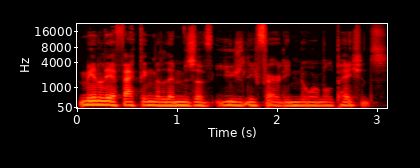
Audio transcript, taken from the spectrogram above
mainly affecting the limbs of usually fairly normal patients.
